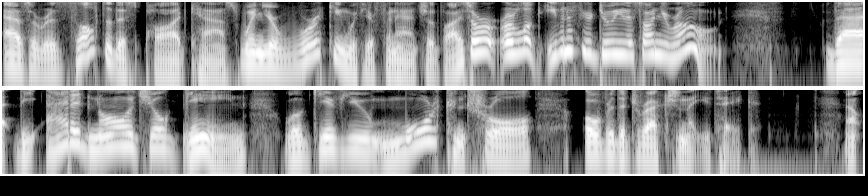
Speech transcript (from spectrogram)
as a result of this podcast, when you're working with your financial advisor, or, or, look, even if you're doing this on your own, that the added knowledge you'll gain will give you more control over the direction that you take. Now,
